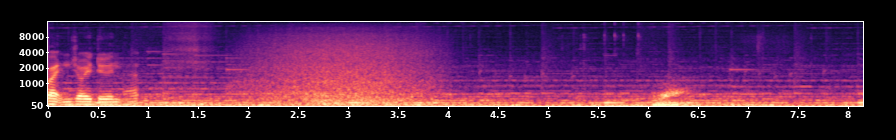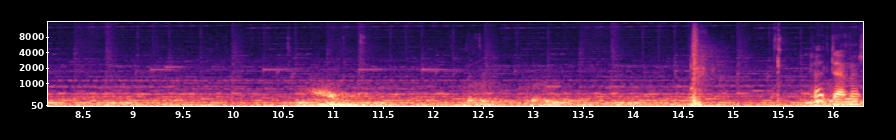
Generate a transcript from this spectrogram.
Quite enjoy doing that. God damn it.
